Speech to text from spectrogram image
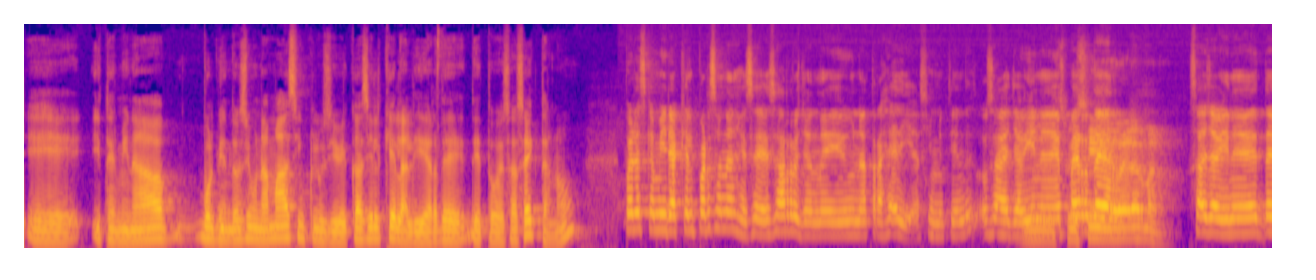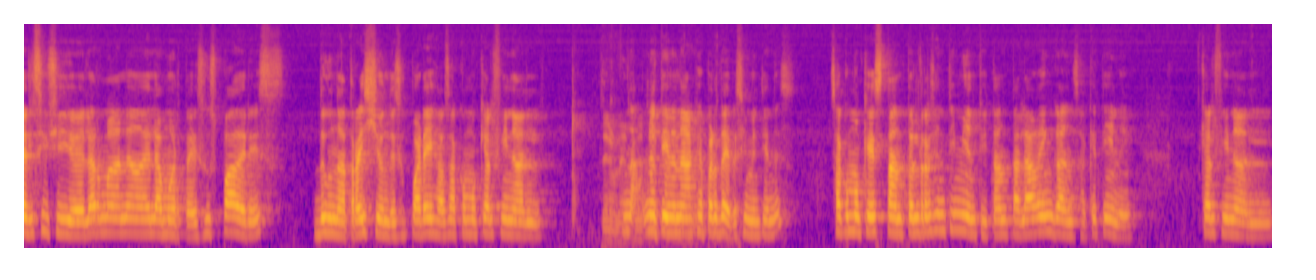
eh, y termina volviéndose una más, inclusive casi el que la líder de, de toda esa secta, ¿no? Pero es que mira que el personaje se desarrolla en medio de una tragedia, ¿sí me entiendes? O sea, ella viene El de suicidio perder... del hermano. O sea, ella viene del suicidio de la hermana, de la muerte de sus padres, de una traición de su pareja, o sea, como que al final na- no tiene nada que perder, ¿sí me entiendes? O sea, como que es tanto el resentimiento y tanta la venganza que tiene, que al final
